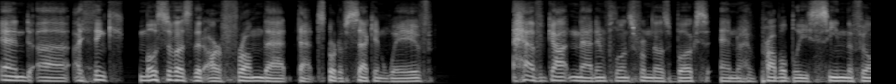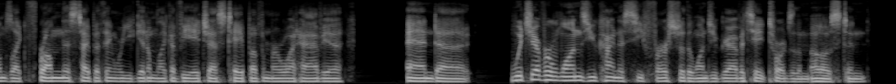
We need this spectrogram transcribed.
And uh, I think most of us that are from that that sort of second wave have gotten that influence from those books and have probably seen the films like from this type of thing where you get them like a VHS tape of them or what have you. And uh, whichever ones you kind of see first are the ones you gravitate towards the most. And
